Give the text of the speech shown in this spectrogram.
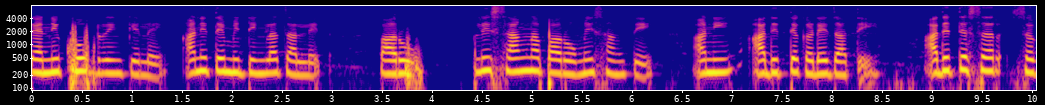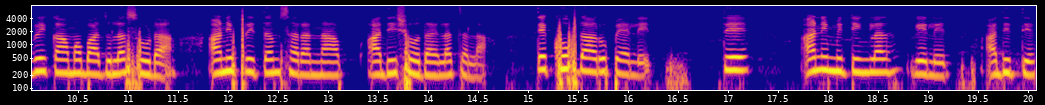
त्यांनी खूप ड्रिंक केले आणि ते मीटिंगला चाललेत. पारू प्लीज सांग ना पारू मी सांगते आणि आदित्यकडे जाते. आदित्य सर सगळी कामं बाजूला सोडा आणि प्रीतम सरांना आधी शोधायला चला. ते खूप दारू प्यालेत. ते आणि मीटिंगला गेलेत. आदित्य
